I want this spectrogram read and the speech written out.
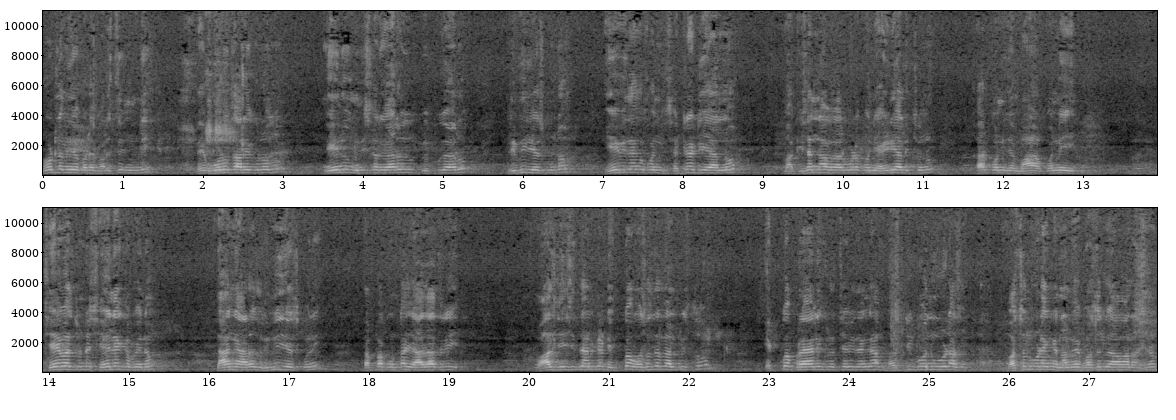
రోడ్ల మీద పడే పరిస్థితి ఉంది. రేపు మూడో తారీఖు రోజు నేను మినిస్టర్ గారు విప్ గారు రివ్యూ చేసుకుంటాం. ఏ విధంగా కొన్ని సెటిల్ చేయాలనో మా కిషన్ రావు గారు కూడా కొన్ని ఐడియాలు ఇచ్చిండు. సార్ కొన్ని మా కొన్ని చేయవలసి ఉంటే చేయలేకపోయినాం. దాన్ని ఆ రోజు రివ్యూ చేసుకొని తప్పకుండా యాదాద్రి వాళ్ళు చేసిన దానికంటే ఎక్కువ వసతులు కల్పిస్తూ ఎక్కువ ప్రయాణికులు వచ్చే విధంగా బస్ డిపోను కూడా బస్సులు కూడా ఇంకా నలభై బస్సులు కావాలని వచ్చినాం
